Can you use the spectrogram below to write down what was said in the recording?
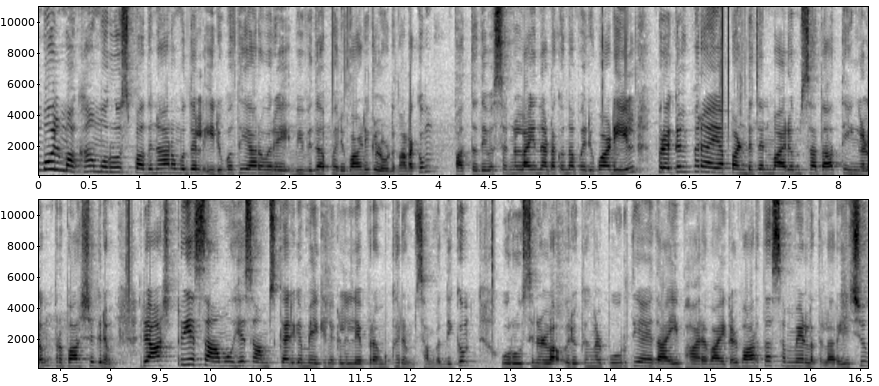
കുമ്പോൽ മഖാം ഉറൂസ് പതിനാറ് മുതൽ ഇരുപത്തിയാറ് വരെ വിവിധ പരിപാടികളോട് നടക്കും. പത്ത് ദിവസങ്ങളിലായി നടക്കുന്ന പരിപാടിയിൽ പ്രഗത്ഭരായ പണ്ഡിതന്മാരും സദാത്യങ്ങളും പ്രഭാഷകരും രാഷ്ട്രീയ സാമൂഹ്യ സാംസ്കാരിക മേഖലകളിലെ പ്രമുഖരും സംബന്ധിക്കും. ഉറൂസിനുള്ള ഒരുക്കങ്ങൾ പൂർത്തിയായതായി ഭാരവാഹികൾ വാർത്താ സമ്മേളനത്തിൽ അറിയിച്ചു.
